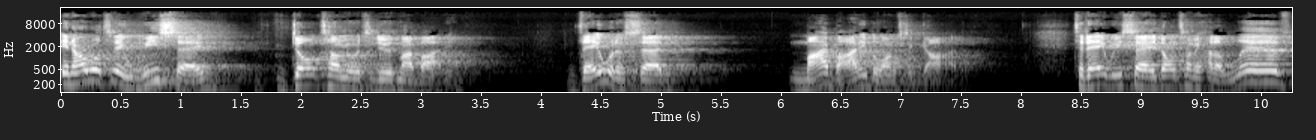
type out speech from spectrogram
in our world today, we say, don't tell me what to do with my body. They would have said, my body belongs to God. Today, we say, don't tell me how to live.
